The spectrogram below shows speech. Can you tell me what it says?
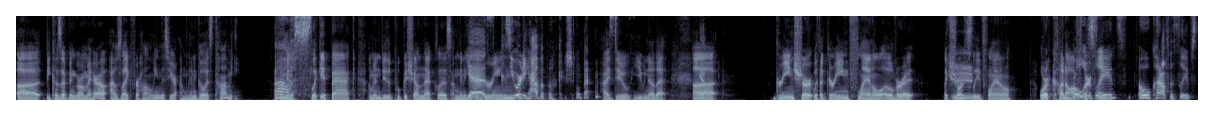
uh, because I've been growing my hair out, I was like, for Halloween this year, I'm gonna go as Tommy. Like I'm gonna slick it back. I'm gonna do the puka shell necklace. I'm gonna get the green. because you already have a puka shell necklace. I do. You know that. Uh, Yeah. green shirt with a green flannel over it, like short Mm. sleeve flannel, or cut And off the sleeve. rollerblades. Oh, cut off the sleeves.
